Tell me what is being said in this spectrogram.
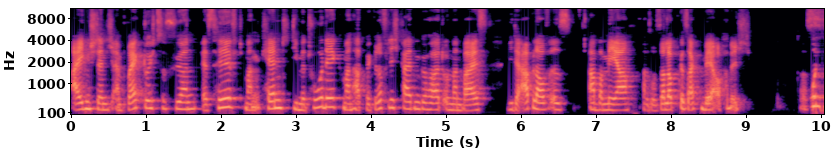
eigenständig ein Projekt durchzuführen. Es hilft, man kennt die Methodik, man hat Begrifflichkeiten gehört und man weiß, wie der Ablauf ist, aber mehr, also salopp gesagt, mehr auch nicht. Das und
